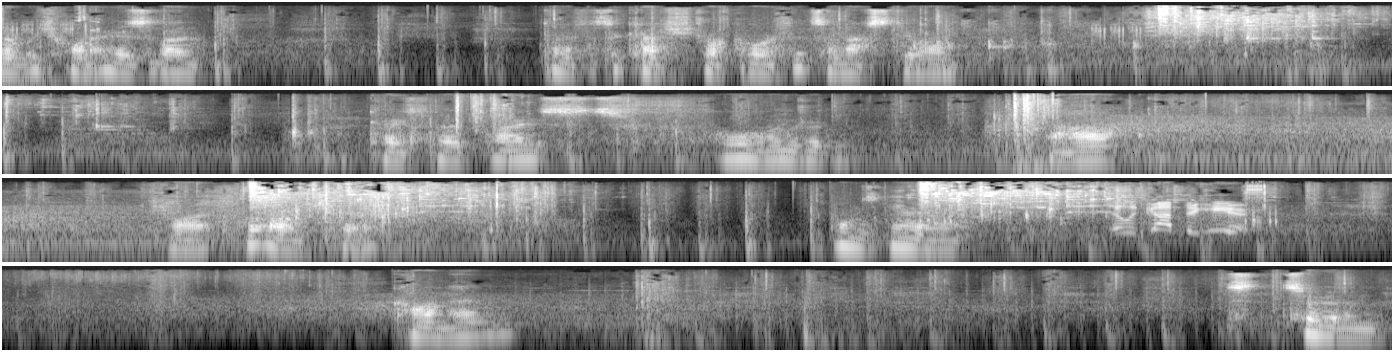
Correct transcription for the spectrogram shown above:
know which one it is though. Don't know if it's a cash drop or if it's a nasty one. Okay, third place. 400. Ah. Right, oh shit. One's near. Helicopter here. Can't hit. It's two of them.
